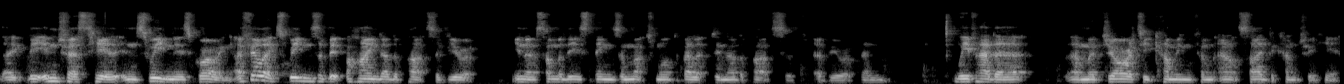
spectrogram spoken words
like the interest here in Sweden is growing. I feel like Sweden's a bit behind other parts of Europe. You know, some of these things are much more developed in other parts of, of Europe, and we've had a, a majority coming from outside the country here.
